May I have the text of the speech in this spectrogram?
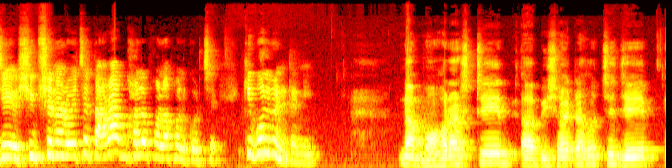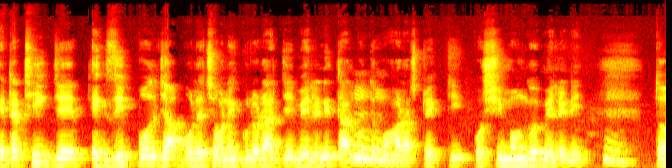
যে শিবসেনা রয়েছে, তারা ভালো ফলাফল করছে। কি বলবেন এটা নিয়ে? না মহারাষ্ট্রের বিষয়টা হচ্ছে যে এটা ঠিক যে এক্সিট পোল যা বলেছে অনেকগুলো রাজ্যে মেলেনি তার মধ্যে। মহারাষ্ট্র একটি পশ্চিমবঙ্গ মেলেনি। তো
